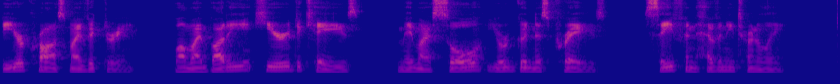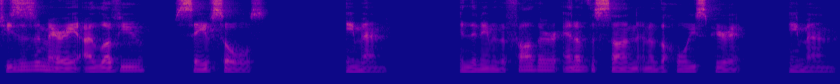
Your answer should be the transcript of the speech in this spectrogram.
be your cross my victory. While my body here decays, may my soul your goodness praise, safe in heaven eternally. Jesus and Mary, I love you, save souls. Amen. In the name of the Father, and of the Son, and of the Holy Spirit. Amen.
